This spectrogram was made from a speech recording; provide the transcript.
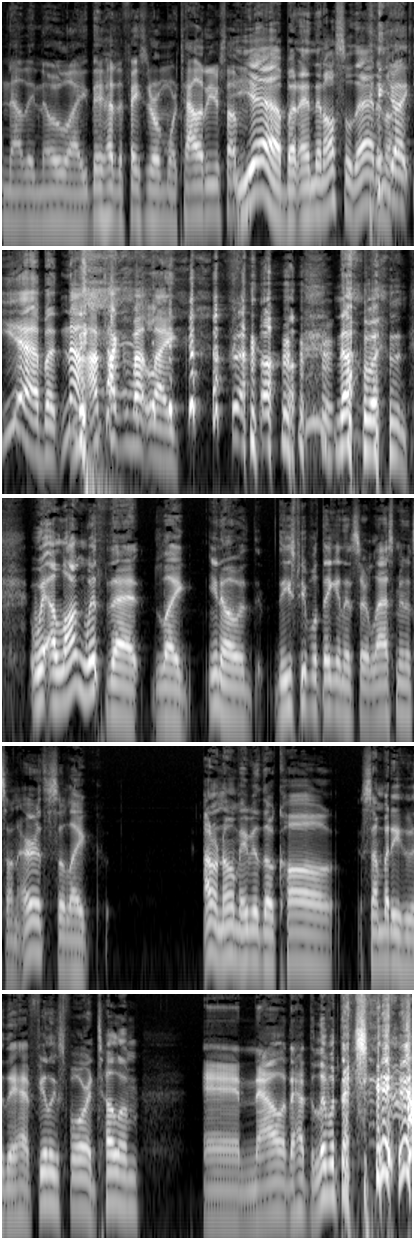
Now they know like they had to face their own mortality or something. yeah, but and then also that and like, yeah, but no, I'm talking about like no, but along with that, like you know, these people thinking it's their last minutes on Earth, so like, I don't know, maybe they'll call somebody who they have feelings for and tell them, and now they have to live with that shit.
